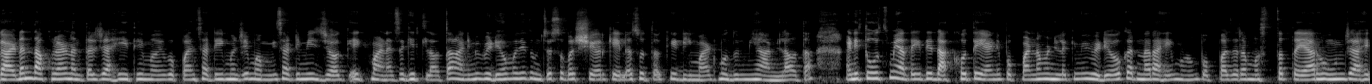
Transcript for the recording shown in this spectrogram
गार्डन दाखवल्यानंतर जे आहे इथे मम्मी पप्पांसाठी म्हणजे मम्मीसाठी मी जग एक पाण्याचा घेतला होता. आणि मी व्हिडिओमध्ये तुमच्यासोबत शेअर केलंच होतं की डीमार्टमधून मी आणला होता. आणि तो तोच मी आता इथे दाखवते आणि पप्पांना म्हटलं की मी व्हिडिओ करणार आहे म्हणून पप्पा जरा मस्त तयार होऊन जे आहे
